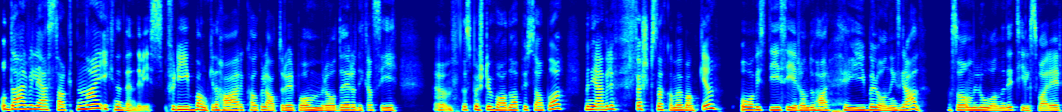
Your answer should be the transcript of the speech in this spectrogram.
Og der ville jeg sagt nei, ikke nødvendigvis. Fordi bankene har kalkulatorer på områder, og de kan si så spørs det jo hva du har pussa opp på, men jeg ville først snakka med banken, og hvis de sier sånn du har høy belåningsgrad, altså om lånet ditt tilsvarer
